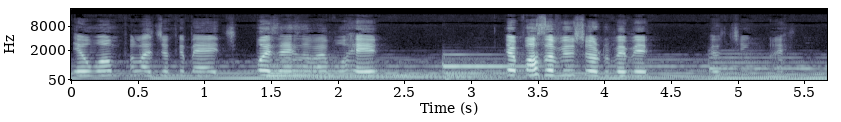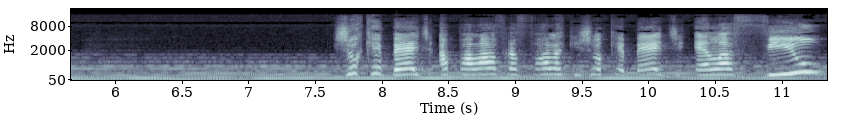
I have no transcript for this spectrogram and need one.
eu amo falar de Joquebed. Moisés não vai morrer. Eu posso ouvir o choro do bebê. Eu tinha Joquebed, a palavra fala que Joquebed, ela viu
